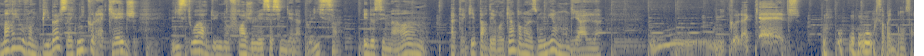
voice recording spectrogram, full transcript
Mario Van Peebles avec Nicolas Cage, l'histoire du naufrage de l'USS Indianapolis et de ses marins attaqués par des requins pendant la Seconde Guerre mondiale. Ouh, Nicolas Cage Ça va être bon ça.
